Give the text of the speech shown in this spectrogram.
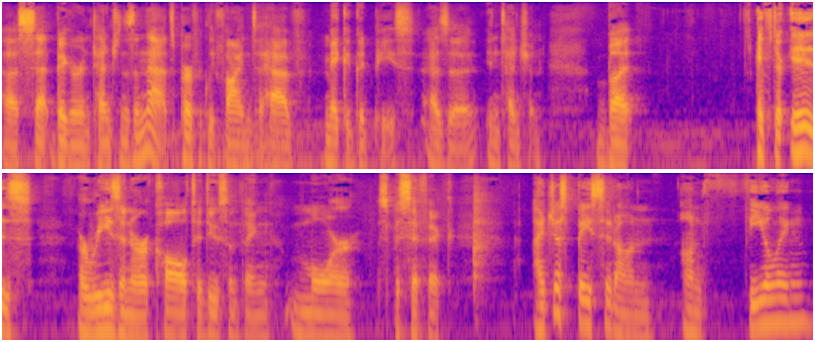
uh, set bigger intentions than that. It's perfectly fine to have make a good piece as a intention, but if there is a reason or a call to do something more specific, I just base it on on feeling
